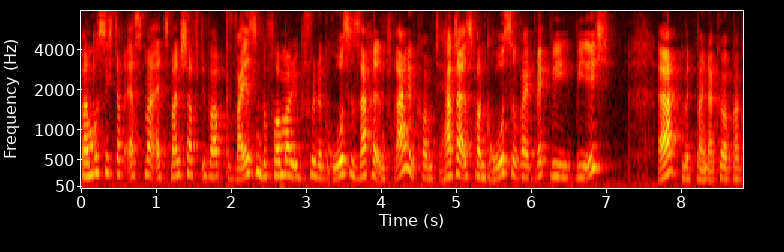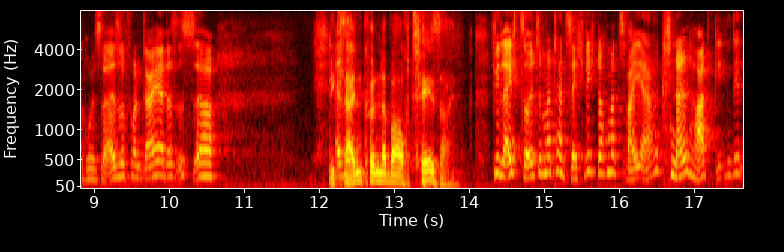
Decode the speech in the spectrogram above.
Man muss sich doch erstmal als Mannschaft überhaupt beweisen, bevor man für eine große Sache in Frage kommt. Hertha ist von groß so weit weg wie, wie ich. Ja, mit meiner Körpergröße. Also von daher, das ist. Äh, die also, Kleinen können aber auch zäh sein. Vielleicht sollte man tatsächlich doch mal zwei Jahre knallhart gegen den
